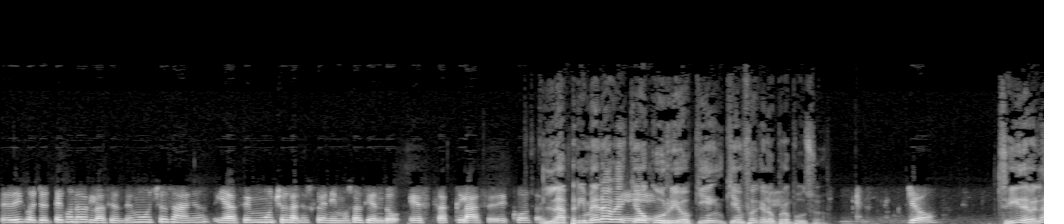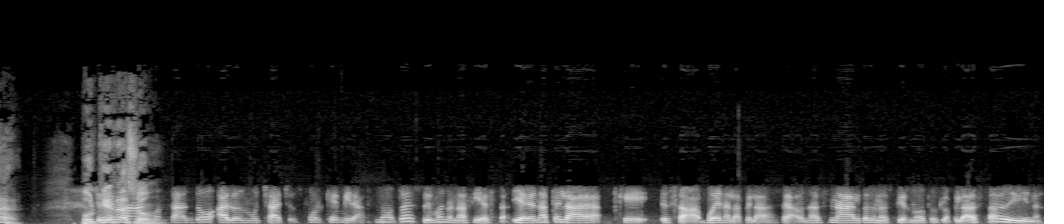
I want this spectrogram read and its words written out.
Te digo, yo tengo una relación de muchos años y hace muchos años que venimos haciendo esta clase de cosas. La primera vez que Eh, ocurrió, ¿quién, ¿quién fue que lo propuso? Yo. Sí, de verdad. ¿Por qué razón? contando a los muchachos, porque mira, nosotros estuvimos en una fiesta y había una pelada que estaba buena la pelada, o sea, unas nalgas, unas piernotas, la pelada estaba divina.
